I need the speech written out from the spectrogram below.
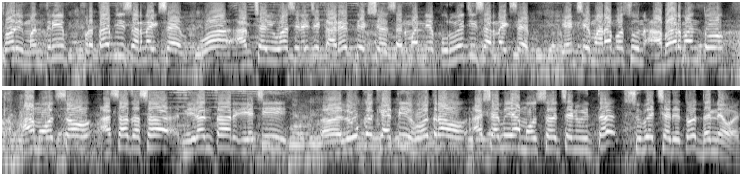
सॉरी मंत्री प्रतापजी सरनाईक साहेब व आमच्या युवासेनेचे कार्याध्यक्ष सन्मान्य पूर्वेजी सरनाईक साहेब यांचे मनापासून आभार मानतो. हा महोत्सव असाच असा निरंतर याची लोकख्याती होत राहो अशा मी या महोत्सवाच्या निमित्त शुभेच्छा देतो. धन्यवाद.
